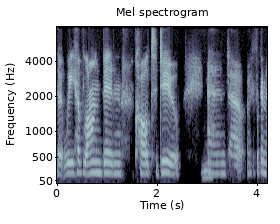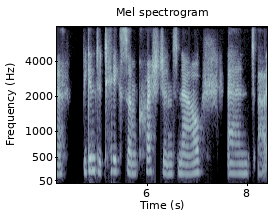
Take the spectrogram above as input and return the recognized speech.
that we have long been called to do. Mm. And uh, we're going to begin to take some questions now. And uh,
